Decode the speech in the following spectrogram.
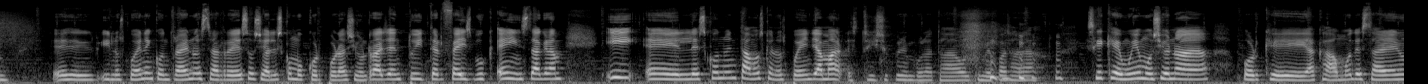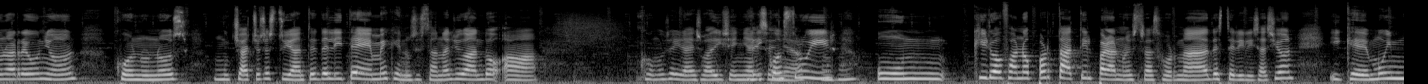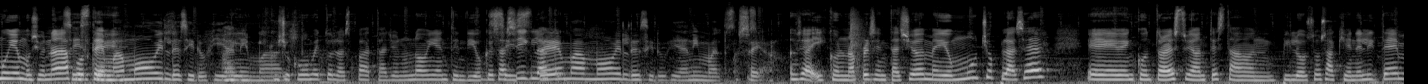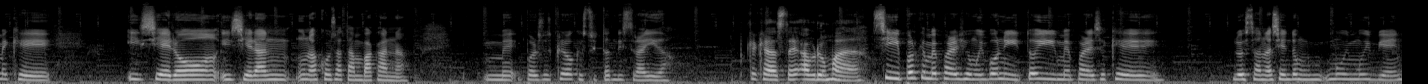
eh, y nos pueden encontrar en nuestras redes sociales como Corporación Raya en Twitter, Facebook e Instagram. Y eh, les comentamos que nos pueden llamar. Estoy súper embolatada hoy, ¿qué me pasará? es que quedé muy emocionada porque acabamos de estar en una reunión con unos muchachos estudiantes del ITM que nos están ayudando a ¿cómo se dirá eso? A diseñar, Diseñar, y construir un quirófano portátil para nuestras jornadas de esterilización y quedé muy muy emocionada Sistema porque móvil de cirugía Ay, animal. yo como meto las patas, yo no, no había entendido que esa sigla Sistema móvil de cirugía animal. O sea, o sea, y con una presentación me dio mucho placer eh, encontrar estudiantes tan pilosos aquí en el ITM que hicieron, hicieran una cosa tan bacana. Me- por eso creo que estoy tan distraída. Que quedaste abrumada. Sí, porque me pareció muy bonito y me parece que lo están haciendo muy, muy, bien.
